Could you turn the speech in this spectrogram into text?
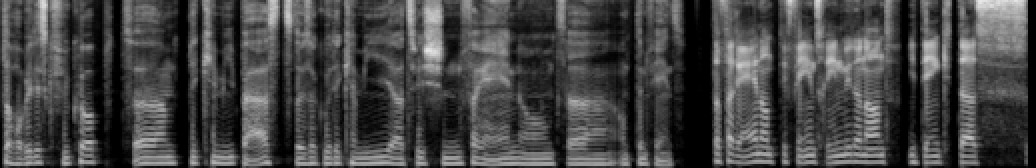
da habe ich das Gefühl gehabt, ähm, die Chemie passt, da ist eine gute Chemie auch zwischen Verein und, äh, und den Fans. der Verein und die Fans reden miteinander. Ich denke, dass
